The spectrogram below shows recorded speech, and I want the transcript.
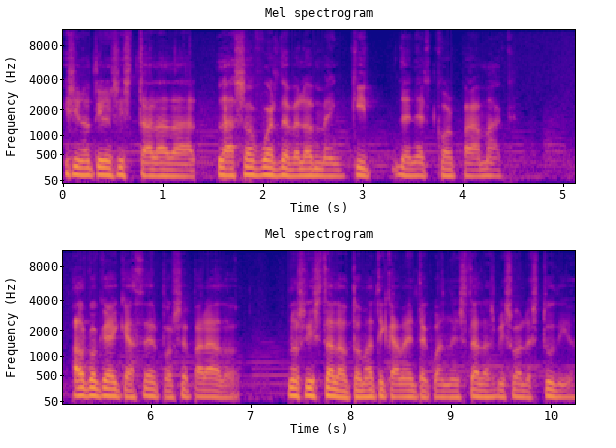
y si no tienes instalada la Software Development Kit de Netcore para Mac. Algo que hay que hacer por separado. No se instala automáticamente cuando instalas Visual Studio.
